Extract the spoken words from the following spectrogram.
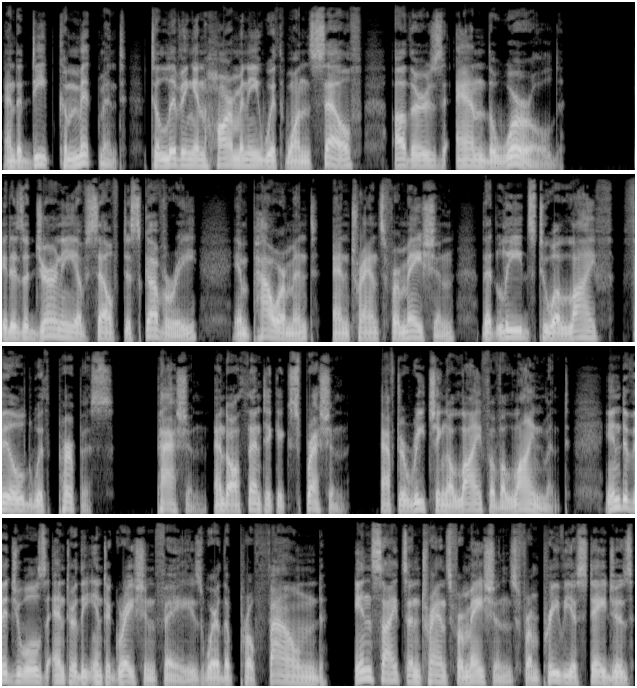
and a deep commitment to living in harmony with oneself, others, and the world. It is a journey of self-discovery, empowerment, and transformation that leads to a life filled with purpose, passion, and authentic expression. After reaching a life of alignment, individuals enter the integration phase where the profound Insights and transformations from previous stages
